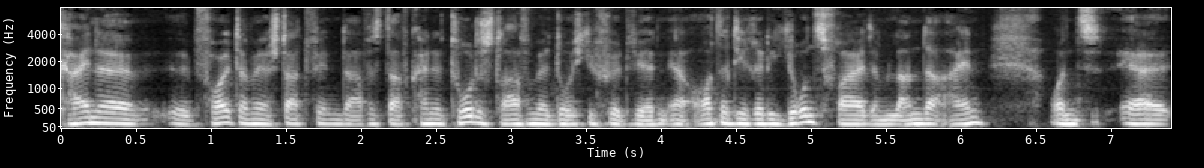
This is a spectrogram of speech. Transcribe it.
keine äh, Folter mehr stattfinden darf. Es darf keine Todesstrafe mehr durchgeführt werden. Er ordnet die Religionsfreiheit im Lande ein und er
